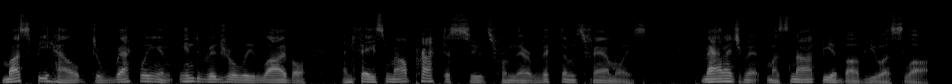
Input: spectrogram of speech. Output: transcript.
must be held directly and individually liable and face malpractice suits from their victims' families. Management must not be above U.S. law.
